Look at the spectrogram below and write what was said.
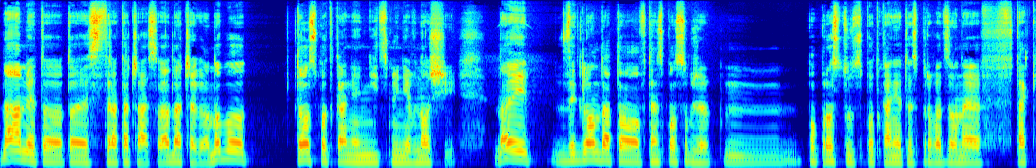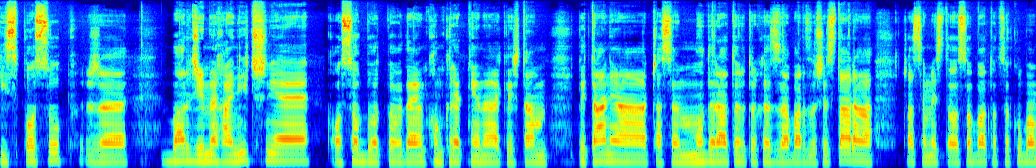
dla mnie to, to jest strata czasu. A dlaczego? No bo to spotkanie nic mi nie wnosi. No i wygląda to w ten sposób, że mm, po prostu spotkanie to jest prowadzone w taki sposób, że bardziej mechanicznie osoby odpowiadają konkretnie na jakieś tam pytania, czasem moderator trochę za bardzo się stara, czasem jest to osoba, to co Kuba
